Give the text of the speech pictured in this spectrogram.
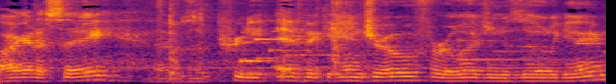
Well, I gotta say, that was a pretty epic intro for a Legend of Zelda game.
